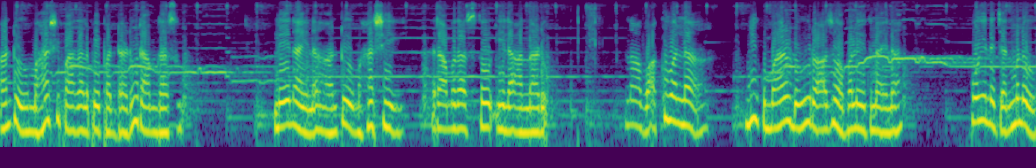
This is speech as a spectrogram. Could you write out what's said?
అంటూ మహర్షి పాదాలపై పడ్డాడు రామదాసు. లేనాయన అంటూ మహర్షి రామదాసుతో ఇలా అన్నాడు. నా వాక్కు వల్ల నీ కుమారుడు రాజు అవ్వలేదు నాయన. పోయిన జన్మలో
